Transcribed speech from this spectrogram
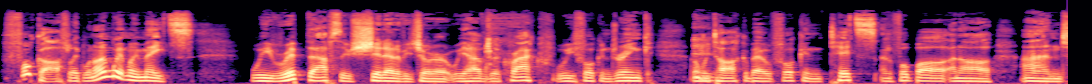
fuck off. Like when I'm with my mates we rip the absolute shit out of each other. We have the crack we fucking drink and we talk about fucking tits and football and all. And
